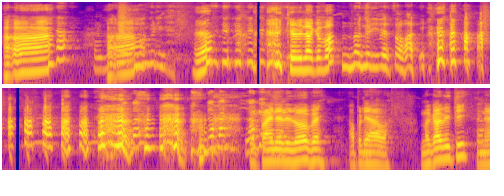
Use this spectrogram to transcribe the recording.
હા. કેવી લાગે બા બંગડી ફાઇનલી જો ભાઈ આપણે આ મગાવી હતી અને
